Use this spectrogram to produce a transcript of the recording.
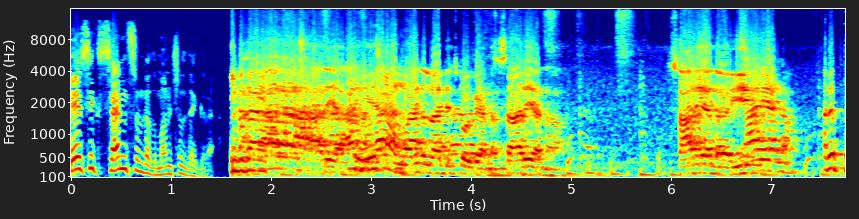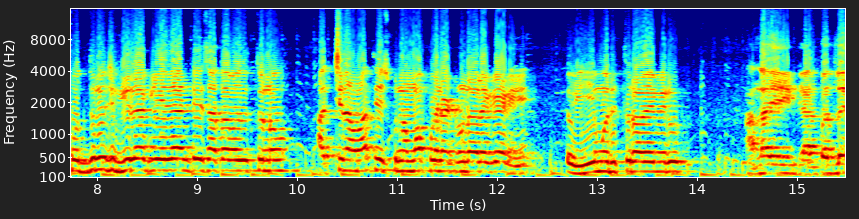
బేసిక్ సెన్స్ ఉండదు మనుషుల దగ్గర. అరే పొద్దు రోజు గిరాకీ లేదంటే సతా వదులుతున్నావు? వచ్చినామా తీసుకున్నామా పోయినట్టు ఉండాలి కానీ ఏం వరుస్తున్నావే మీరు? అన్న ఈ గణపతిలో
